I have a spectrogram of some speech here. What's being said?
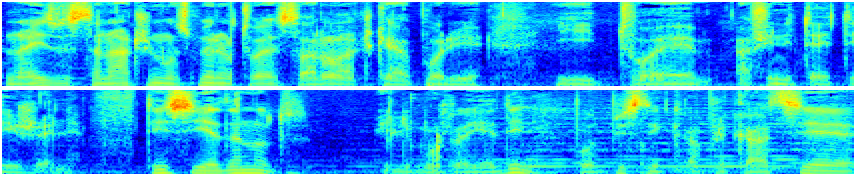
na izvestan način usmjereno tvoje stvaralačke aporije i tvoje afinitete i želje. Ti si jedan od ili možda jedini potpisnik aplikacije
